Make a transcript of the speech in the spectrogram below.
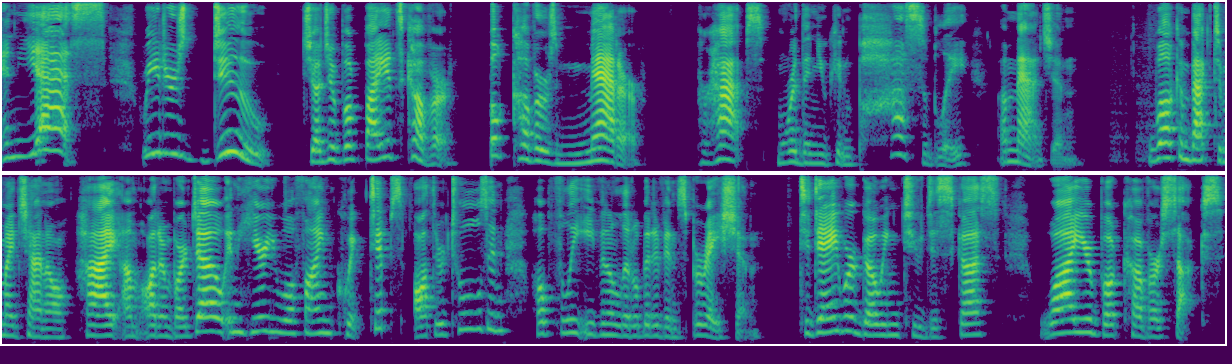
And yes, readers do judge a book by its cover. Book covers matter, perhaps more than you can possibly imagine. Welcome back to my channel. Hi, I'm Autumn Bardot, and here you will find quick tips, author tools, and hopefully even a little bit of inspiration. Today we're going to discuss why your book cover sucks.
